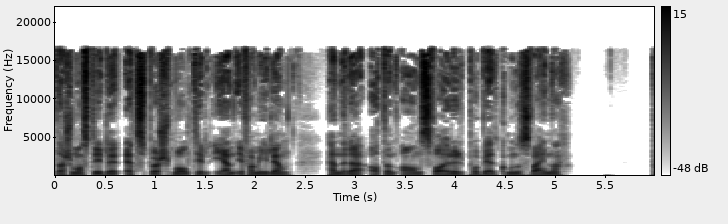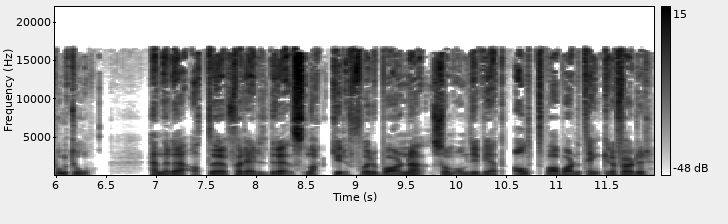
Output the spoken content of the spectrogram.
Dersom man stiller et spørsmål til en i familien, hender det at en annen svarer på vedkommendes vegne. Punkt 2. Hender det at foreldre snakker for barnet som om de vet alt hva barnet tenker og føler.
